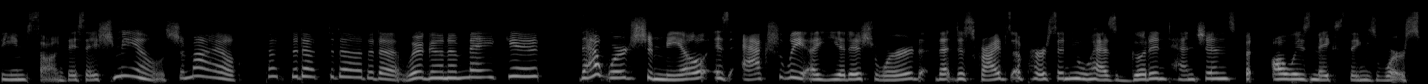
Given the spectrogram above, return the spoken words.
theme song. They say Shmiel, Shemile, da da da da da da. We're gonna make it that word schlemiel is actually a Yiddish word that describes a person who has good intentions but always makes things worse.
